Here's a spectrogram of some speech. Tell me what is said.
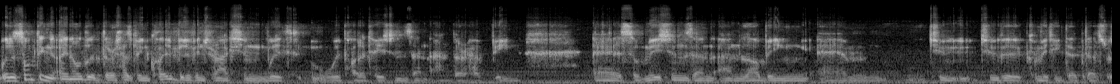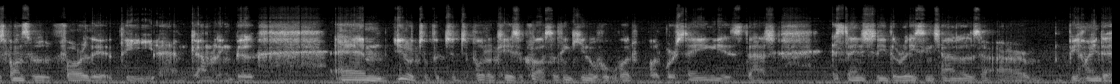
Well, it's something I know that there has been quite a bit of interaction with with politicians, and, and there have been uh, submissions and, and lobbying um, to to the committee that, that's responsible for the the um, gambling bill. Um, you know, to, to, to, put our case across, I think you know what what we're saying is that essentially the racing channels are behind a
